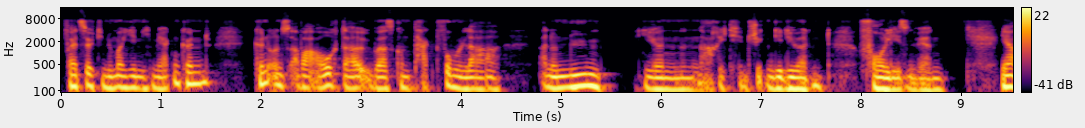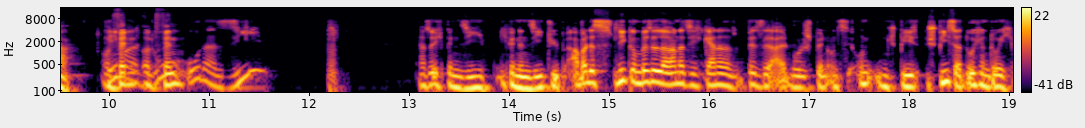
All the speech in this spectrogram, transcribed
Falls ihr euch die Nummer hier nicht merken könnt, ihr könnt uns aber auch da über das Kontaktformular anonym hier eine Nachricht hinschicken, die lieber vorlesen werden. Ja. Und Thema wenn, und du wenn oder sie? Also ich bin sie, ich bin ein sie-Typ. Aber das liegt ein bisschen daran, dass ich gerne ein bisschen altmodisch bin und, und ein Spießer durch und durch.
